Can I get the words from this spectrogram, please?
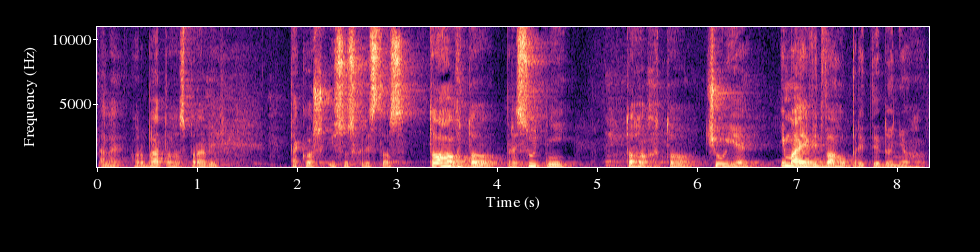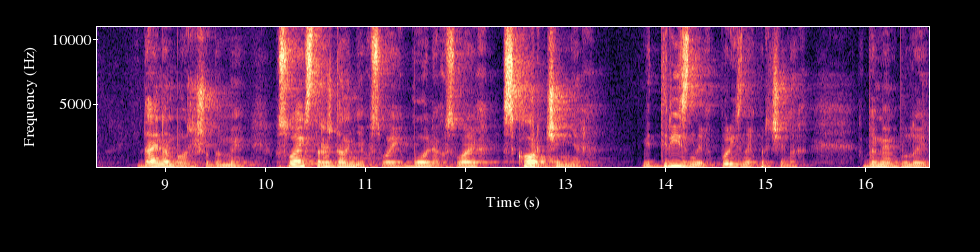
Але горбатого справить також Ісус Христос. Того, хто присутній, того, хто чує і має відвагу прийти до Нього. Дай нам, Боже, щоб ми у своїх стражданнях, у своїх болях, у своїх скорченнях від різних, по різних причинах, аби ми були,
